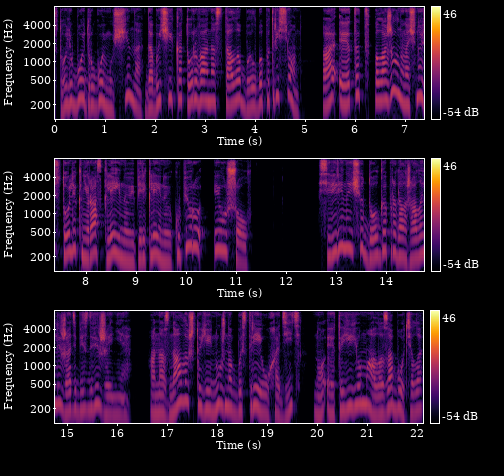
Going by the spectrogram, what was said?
что любой другой мужчина, добычей которого она стала, был бы потрясен. А этот положил на ночной столик не раз клеенную и переклеенную купюру и ушел. Северина еще долго продолжала лежать без движения. Она знала, что ей нужно быстрее уходить, но это ее мало заботило.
